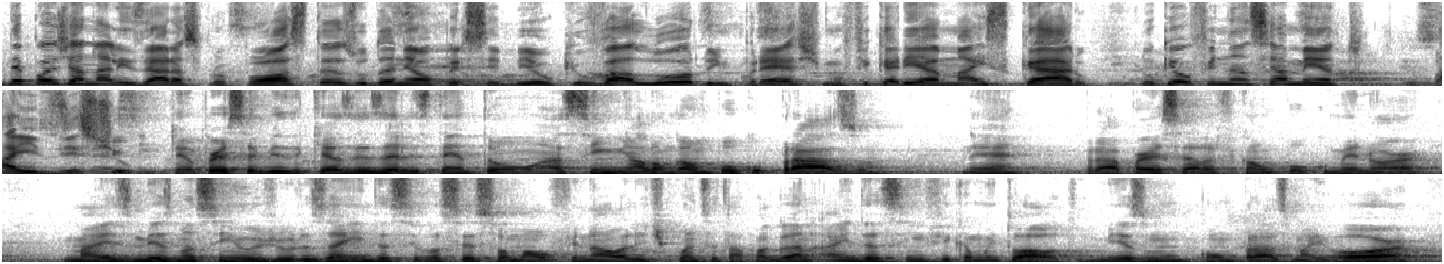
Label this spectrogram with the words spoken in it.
Depois de analisar as propostas, o Daniel percebeu que o valor do empréstimo ficaria mais caro do que o financiamento. Aí desistiu. Tenho percebido que às vezes eles tentam assim alongar um pouco o prazo, né, para a parcela ficar um pouco menor mas mesmo assim os juros ainda, se você somar o final ali de quanto você está pagando, ainda assim fica muito alto, mesmo com um prazo maior.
